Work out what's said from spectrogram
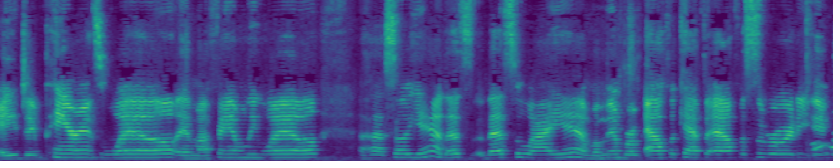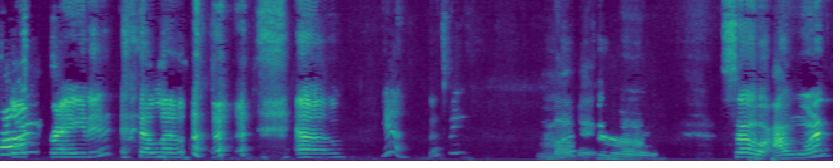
aging parents well and my family well uh, so yeah, that's that's who I am. A member of Alpha Kappa Alpha Sorority Incorporated. Hello. um, yeah, that's me. Love it. So I want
